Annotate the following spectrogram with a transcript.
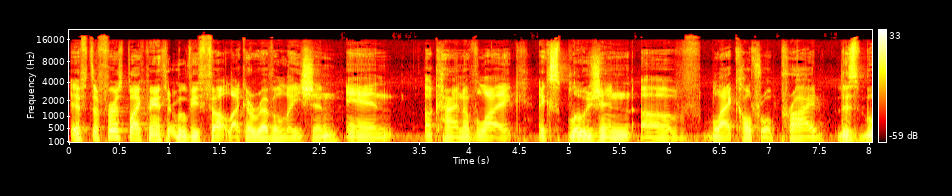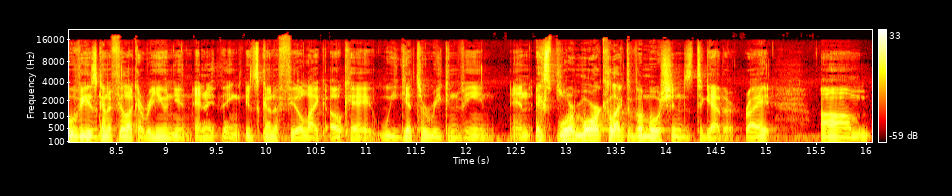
If the first Black Panther movie felt like a revelation and a kind of like explosion of black cultural pride. This movie is going to feel like a reunion. And I think it's going to feel like, okay, we get to reconvene and explore more collective emotions together, right? Um,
